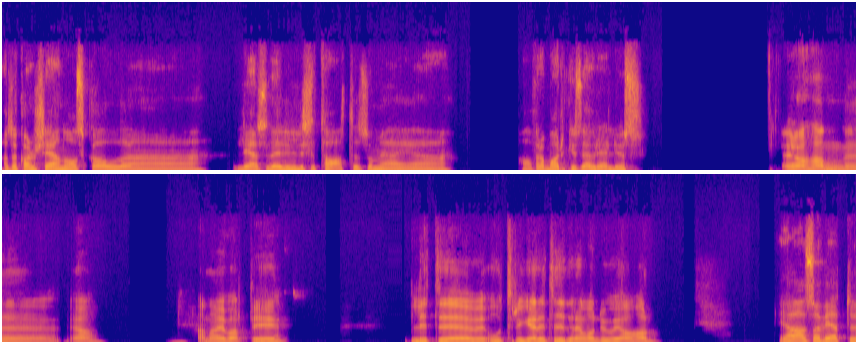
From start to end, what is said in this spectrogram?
altså kanskje jeg nå skal uh, lese det lille sitatet som jeg uh, har fra Marcus Aurelius. Ja, han Ja. Han har jo vært i litt utryggere tider enn hva du og jeg har. Ja, så vet du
